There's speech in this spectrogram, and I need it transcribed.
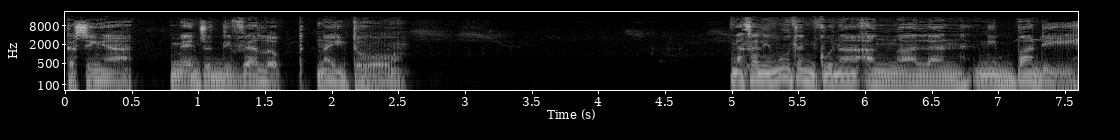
kasi nga medyo developed na ito. Nakalimutan ko na ang ngalan ni Buddy,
